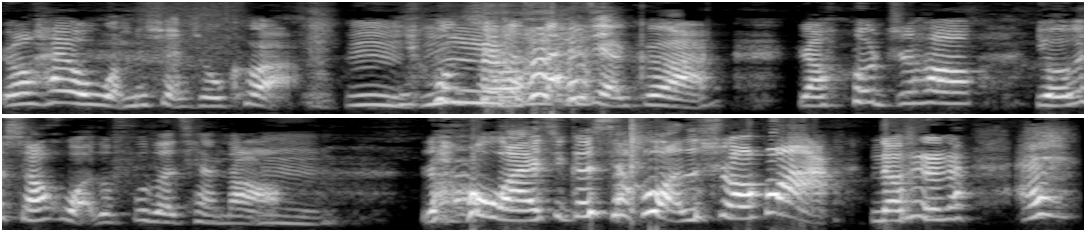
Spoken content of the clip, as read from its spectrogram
然后还有我们选修课，嗯一共去了三节课，然后之后有一个小伙子负责签到，嗯，然后我还去跟小伙子说话，你知道他在那，哎，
